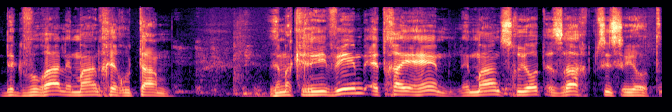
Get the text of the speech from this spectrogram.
בגבורה למען חירותם ומקריבים את חייהם למען זכויות אזרח בסיסיות.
